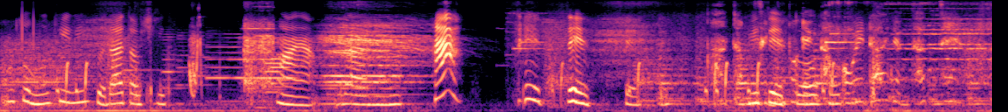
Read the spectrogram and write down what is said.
ต้องสุ่มทุกทีนี่เผื่อได้เตาชีสมาอะไม่ได้นะฮะเศษเศษเศษเศษทำสิ่งที่ตัวเองทำเอาไว้ได้อย่างชัดเจนเศ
